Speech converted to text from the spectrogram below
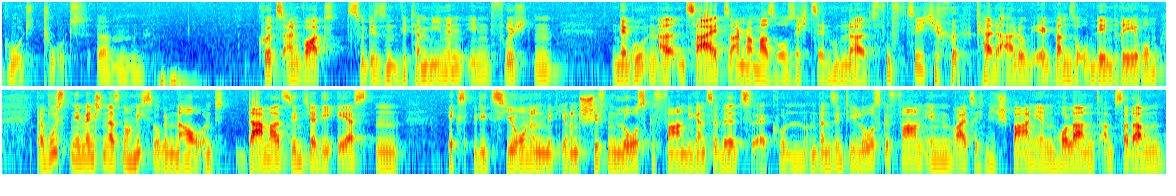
gut tut. Ähm, kurz ein Wort zu diesen Vitaminen in Früchten. In der guten alten Zeit, sagen wir mal so 1650, keine Ahnung, irgendwann so um den Dreh rum, da wussten die Menschen das noch nicht so genau. Und damals sind ja die ersten Expeditionen mit ihren Schiffen losgefahren, die ganze Welt zu erkunden. Und dann sind die losgefahren in, weiß ich nicht, Spanien, Holland, Amsterdam,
